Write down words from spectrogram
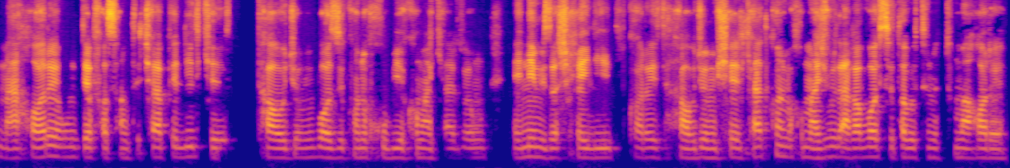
مهار اون دفاع سمت چپ لیل که تهاجمی بازیکن خوبی کمک کرد و اون یعنی نمیذاش خیلی کارهای تهاجمی شرکت کنه و خب مجبور عقب وایسه تا بتونه تو مهار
